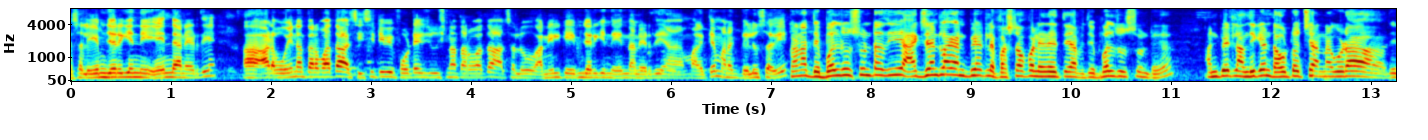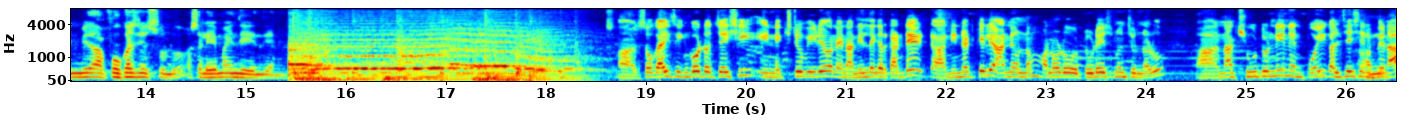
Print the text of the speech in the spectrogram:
అసలు ఏం జరిగింది ఏంది అనేది ఆడ పోయిన తర్వాత ఆ సీసీటీవీ ఫోటేజ్ చూసిన తర్వాత అసలు అనిల్కి ఏం జరిగింది ఏంది అనేది ఆ, అయితే మనకు తెలుస్తుంది. కానీ దెబ్బలు చూస్తుంటుంది యాక్సిడెంట్ లాగా అనిపించట్లేదు. ఫస్ట్ ఆఫ్ ఆల్ ఏదైతే అవి దెబ్బలు చూస్తుంటే అనిపించట్లేదు. అందుకని డౌట్ వచ్చి అన్న కూడా దీని మీద ఫోకస్ చేస్తుండు. అసలు ఏమైంది ఏంది అని సో గైస్ ఇంకోటి వచ్చేసి ఈ నెక్స్ట్ వీడియో నేను అనిల్ దగ్గర కంటే నిన్నటికెళ్ళి ఆనే ఉన్నాం. మనోడు టూ డేస్ నుంచి ఉన్నాడు. నాకు షూట్ ఉండి నేను పోయి కలిసేసి వెళ్ళిపోయినా.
